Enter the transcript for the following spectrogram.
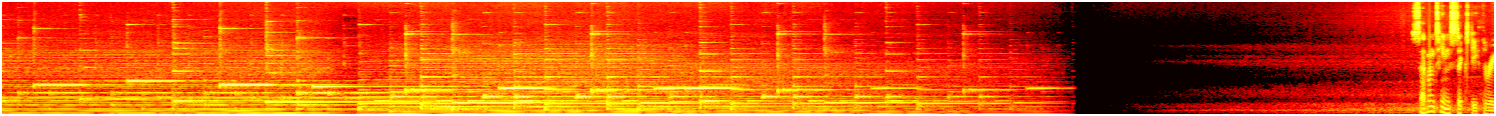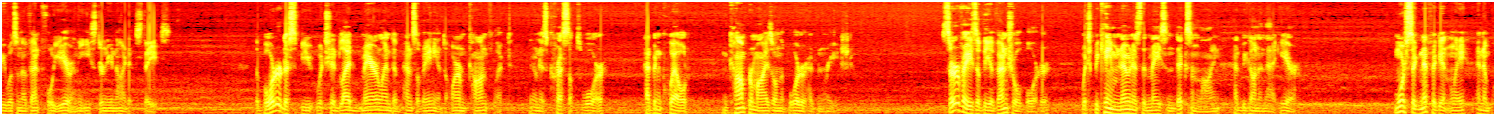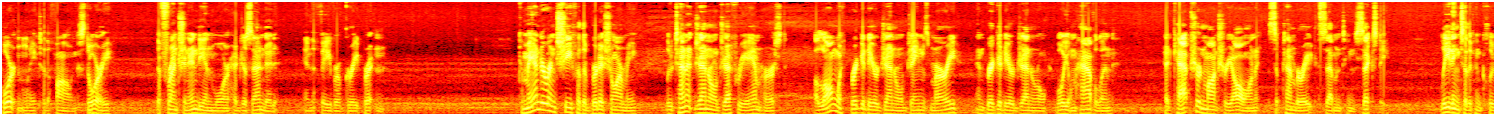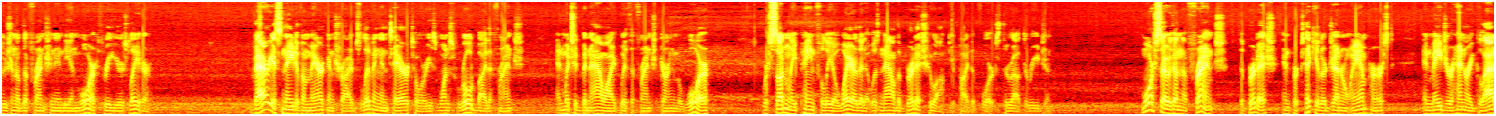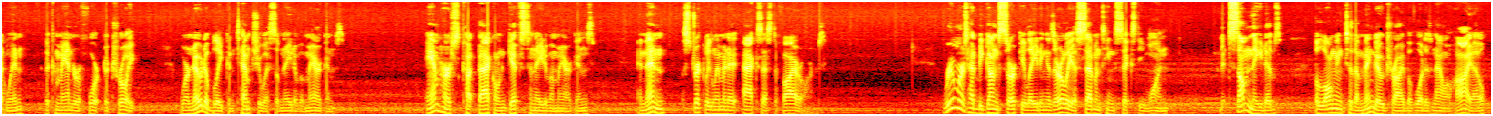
Seventeen sixty-three was an eventful year in the eastern United States. The border dispute which had led Maryland and Pennsylvania to armed conflict, known as Cresap's War, had been quelled, and compromise on the border had been reached. Surveys of the eventual border, which became known as the Mason Dixon Line, had begun in that year. More significantly and importantly to the following story, the French and Indian War had just ended in the favor of Great Britain. Commander in Chief of the British Army, Lieutenant General Geoffrey Amherst, along with Brigadier General James Murray and Brigadier General William Haviland, had captured Montreal on September 8, 1760, leading to the conclusion of the French and Indian War three years later. Various Native American tribes living in territories once ruled by the French, and which had been allied with the French during the war, were suddenly painfully aware that it was now the British who occupied the forts throughout the region. More so than the French, the British, in particular General Amherst and Major Henry Gladwin, the commander of Fort Detroit, were notably contemptuous of Native Americans. Amherst cut back on gifts to Native Americans and then strictly limited access to firearms. Rumors had begun circulating as early as 1761 that some natives belonging to the Mingo tribe of what is now Ohio,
